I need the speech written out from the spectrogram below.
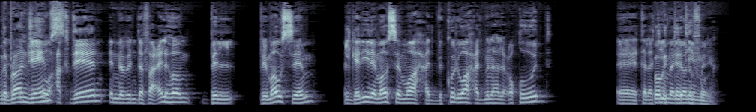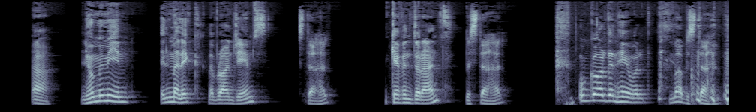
ليبرون جيمس؟ عقدين إنه بندفع لهم بال... بموسم القليلة موسم واحد بكل واحد من هالعقود آه 30 مليون 30 وفوق. مليون. آه. اللي هم مين؟ الملك ليبرون جيمس. بيستاهل كيفن دورانت. بيستاهل. وجوردن هيورد ما بيستاهل.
